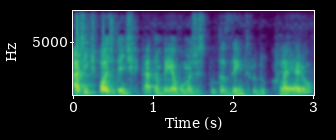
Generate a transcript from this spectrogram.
A gente pode identificar também algumas disputas dentro do clero,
